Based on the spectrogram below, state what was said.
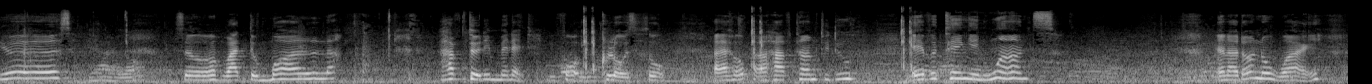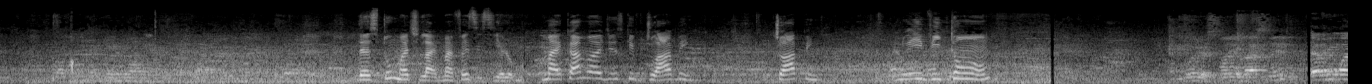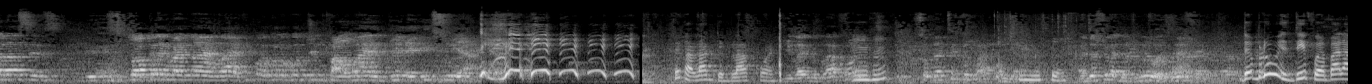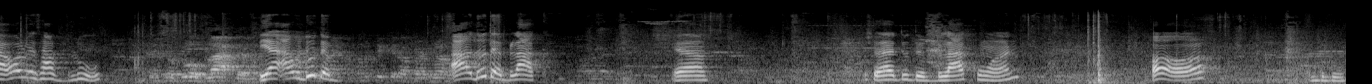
Yes. So we're at the mall. I have 30 minutes before it closes. So I hope I have time to do everything in once. And I don't know why. There's too much light. My face is yellow. My camera just keep dropping. Dropping. Louis Vuitton. Everyone else is, is struggling right now in life. People are gonna go drink palm wine and drink and eat suya. I think I like the black one. You like the black one? Mm-hmm. So then take the black one. Let me see. I just feel like the blue is different. The blue is different, but I always have blue. It's a blue or black. Then. Yeah, I will do the I'm pick it up right now. I'll do the black. Yeah. Should I do the black one? Or blue?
